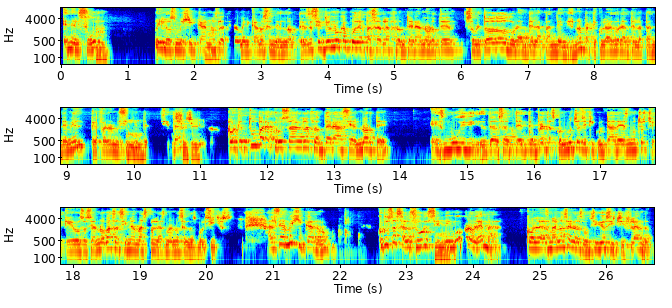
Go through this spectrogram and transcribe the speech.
en el sur y los mexicanos latinoamericanos en el norte. Es decir, yo nunca pude pasar la frontera norte, sobre todo durante la pandemia, ¿no? En particular durante la pandemia, que fueron mis siguientes visitas. Sí, sí. Porque tú para cruzar la frontera hacia el norte, es muy, o sea, te, enfrentas con muchas dificultades, muchos chequeos, o sea, no vas así nada más con las manos en los bolsillos. Al ser mexicano, cruzas al sur sin mm. ningún problema, con las manos en los bolsillos y chiflando.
